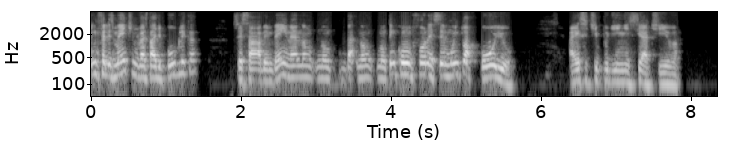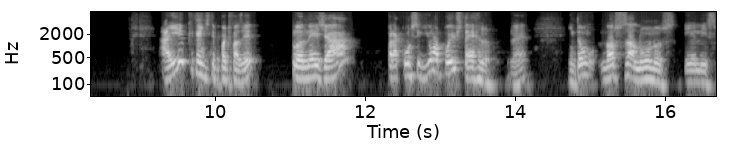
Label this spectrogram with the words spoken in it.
Infelizmente, a universidade pública, vocês sabem bem, né, não, não, não, não tem como fornecer muito apoio a esse tipo de iniciativa. Aí, o que a gente pode fazer? Planejar para conseguir um apoio externo, né? Então, nossos alunos, eles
